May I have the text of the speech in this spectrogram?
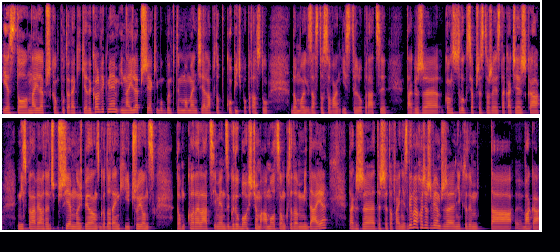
jest to najlepszy komputer, jaki kiedykolwiek miałem i najlepszy, jaki mógłbym w tym momencie laptop kupić po prostu do moich zastosowań i stylu pracy. Także konstrukcja przez to, że jest taka ciężka, mi sprawia wręcz przyjemność biorąc go do ręki i czując tą korelację między grubością a mocą, którą mi daje. Także też się to fajnie zgrywa, chociaż wiem, że niektórym ta waga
